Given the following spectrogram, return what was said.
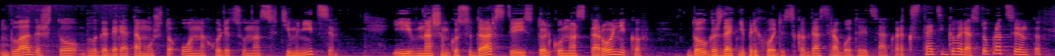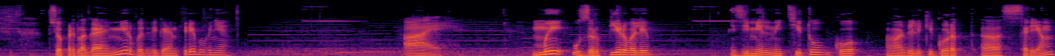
Благо, что благодаря тому, что он находится у нас в темнице, и в нашем государстве, и столько у нас сторонников, долго ждать не приходится, когда сработает заговор. Кстати говоря, сто процентов. Все, предлагаем мир, выдвигаем требования. Ай. Мы узурпировали земельный титул го, а, великий город а, Срем.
